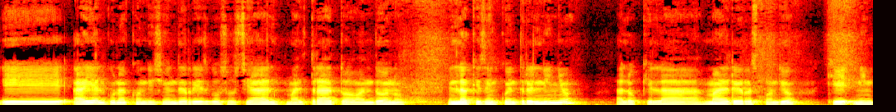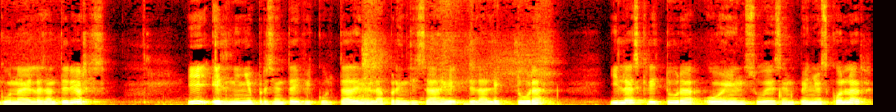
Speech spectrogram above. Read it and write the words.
Eh, ¿Hay alguna condición de riesgo social, maltrato, abandono en la que se encuentre el niño? A lo que la madre respondió que ninguna de las anteriores. Y el niño presenta dificultad en el aprendizaje de la lectura y la escritura o en su desempeño escolar,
